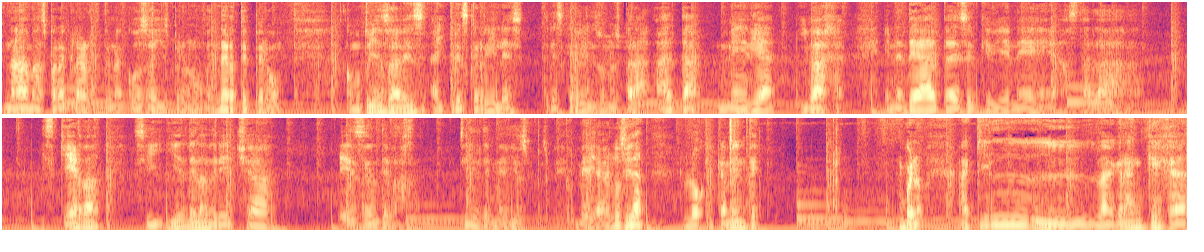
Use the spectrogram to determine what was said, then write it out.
nada más para aclararte una cosa y espero no ofenderte, pero como tú ya sabes, hay tres carriles. Tres carriles, uno es para alta, media y baja. En el de alta es el que viene hasta la izquierda, ¿sí? Y el de la derecha es el de baja, ¿sí? El de medio es pues, media velocidad, lógicamente. Bueno, aquí la gran queja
